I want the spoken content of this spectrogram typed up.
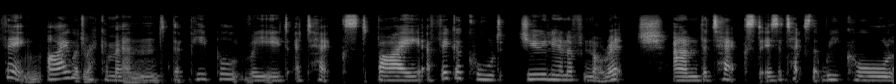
think I would recommend that people read a text by a figure called Julian of Norwich. And the text is a text that we call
